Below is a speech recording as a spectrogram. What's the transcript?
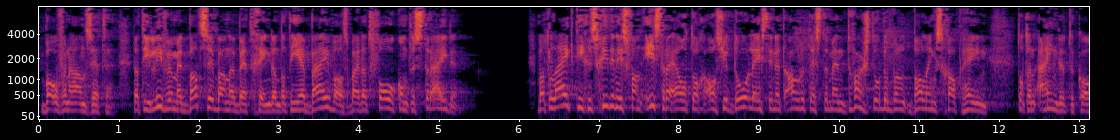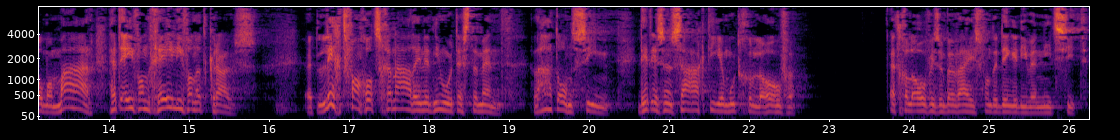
bovenaan zette. Dat hij liever met Bathsheba naar bed ging dan dat hij erbij was bij dat volk om te strijden. Wat lijkt die geschiedenis van Israël toch als je doorleest in het Oude Testament dwars door de ballingschap heen tot een einde te komen. Maar het evangelie van het kruis, het licht van Gods genade in het Nieuwe Testament. Laat ons zien, dit is een zaak die je moet geloven. Het geloof is een bewijs van de dingen die men niet ziet,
